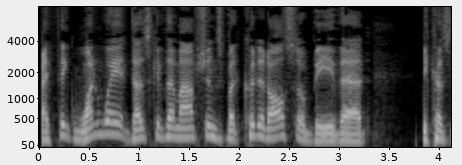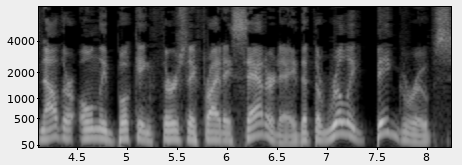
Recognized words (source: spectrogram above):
I think one way it does give them options, but could it also be that because now they're only booking Thursday, Friday, Saturday, that the really big groups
